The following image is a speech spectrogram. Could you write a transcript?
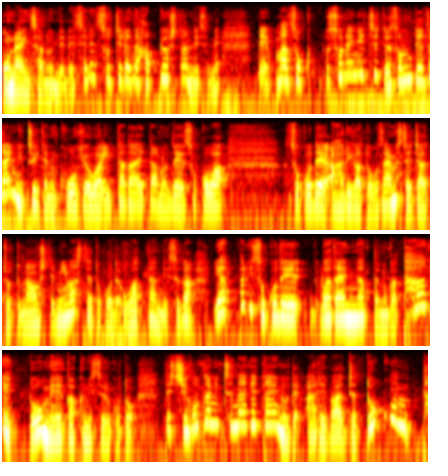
オンラインサロンでですね、そちらで発表したんですね。で、まあ、そ、それについて、そのデザインについての公表はいただいたので、そこは、そこであ、りがとうございますって、じゃあちょっと直してみますってところで終わったんですが、やっぱりそこで話題になったのがターゲットを明確にすること。で、仕事につなげたいのであれば、じゃあどこ、タ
